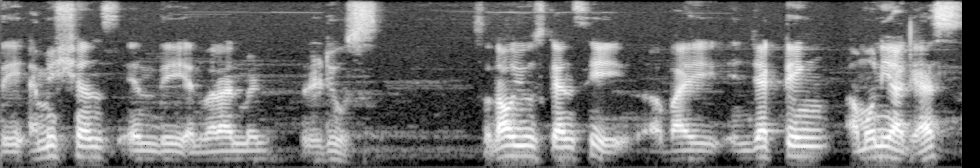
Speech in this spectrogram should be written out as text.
the emissions in the environment reduce. So, now you can see uh, by injecting ammonia gas,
